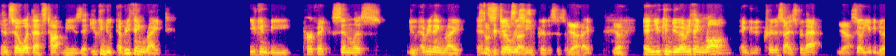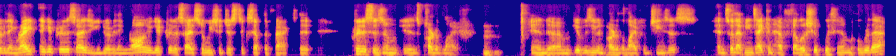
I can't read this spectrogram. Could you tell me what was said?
And so what that's taught me is that you can do everything right. You can be perfect, sinless, do everything right, and Still still, receive criticism. Yeah. Right. Yeah. And you can do everything wrong and get criticized for that. yeah So you can do everything right and get criticized. You can do everything wrong and get criticized. So we should just accept the fact that criticism is part of life. Mhm. And um, it was even part of the life of Jesus. And so that means I can have fellowship with him over that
